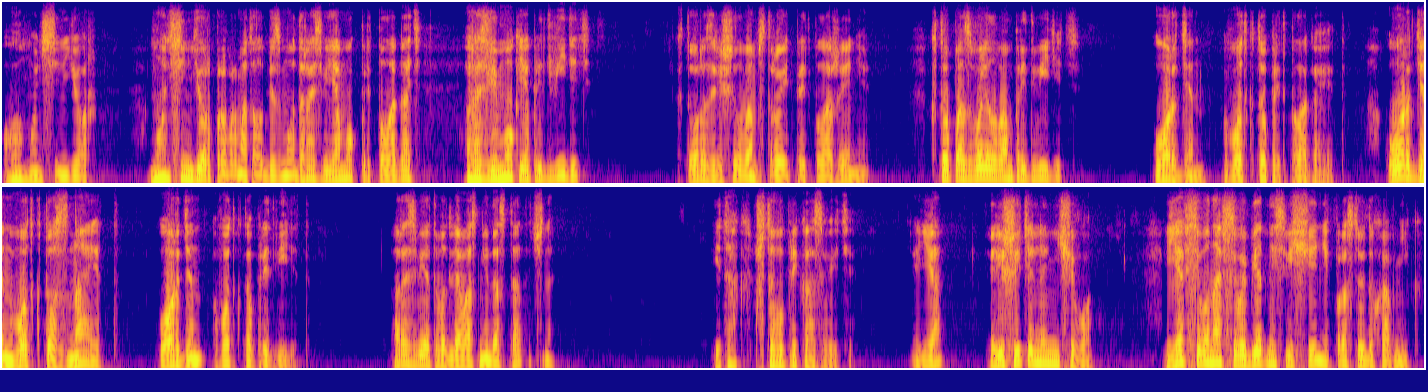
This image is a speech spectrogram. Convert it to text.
О, монсеньор, монсеньор, пробормотал Безмо. Да разве я мог предполагать, разве мог я предвидеть? Кто разрешил вам строить предположения? Кто позволил вам предвидеть? Орден, вот кто предполагает. Орден, вот кто знает. Орден, вот кто предвидит. Разве этого для вас недостаточно? Итак, что вы приказываете? Я решительно ничего. Я всего-навсего бедный священник, простой духовник.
